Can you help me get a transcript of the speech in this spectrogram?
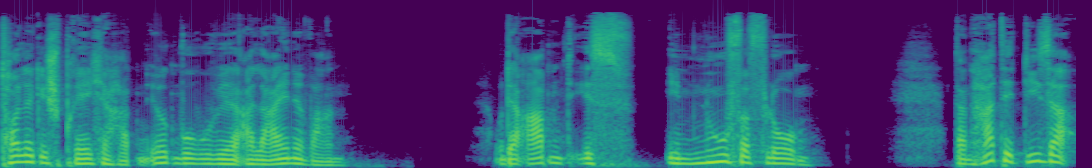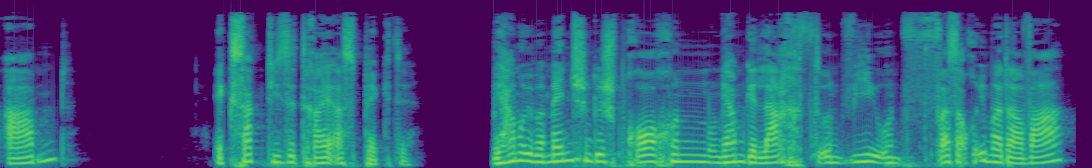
tolle Gespräche hatten, irgendwo, wo wir alleine waren, und der Abend ist im Nu verflogen, dann hatte dieser Abend exakt diese drei Aspekte. Wir haben über Menschen gesprochen und wir haben gelacht und wie und was auch immer da war.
